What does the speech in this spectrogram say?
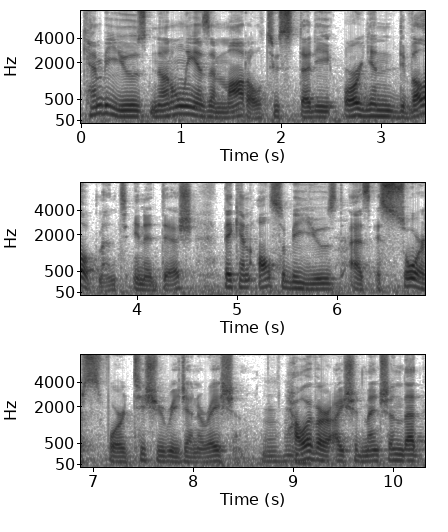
can be used not only as a model to study organ development in a dish, they can also be used as a source for tissue regeneration. Mm-hmm. However, I should mention that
